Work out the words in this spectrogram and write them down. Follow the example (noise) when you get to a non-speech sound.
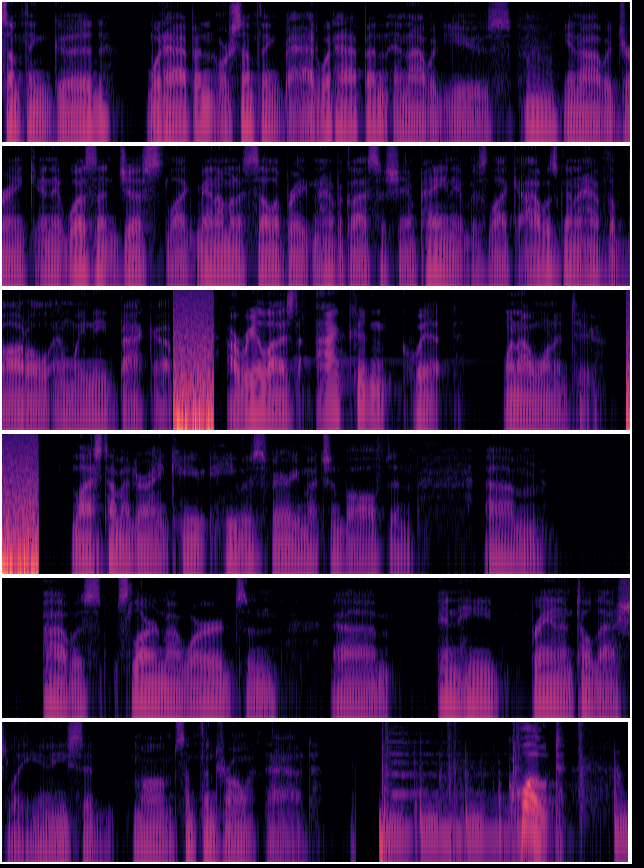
something good would happen or something bad would happen and I would use, mm. you know, I would drink. And it wasn't just like, man, I'm going to celebrate and have a glass of champagne. It was like I was going to have the bottle and we need backup. I realized I couldn't quit when I wanted to. Last time I drank, he, he was very much involved and um, I was slurring my words and, um, and he ran and told Ashley and he said, Mom, something's wrong with dad. Quote,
